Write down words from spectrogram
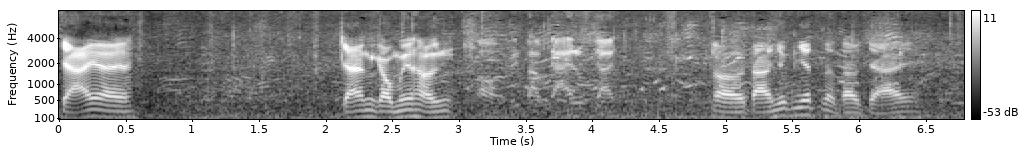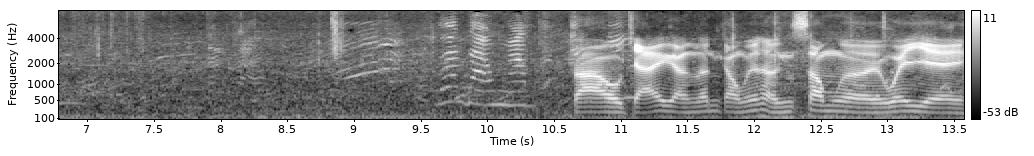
chạy rồi chạy lên cầu mỹ thuận Ồ, biết tao chạy luôn trời. rồi tao nhúc nhích là tao chạy. Tao chạy gần lên cầu mỹ thuận xong rồi quay về.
